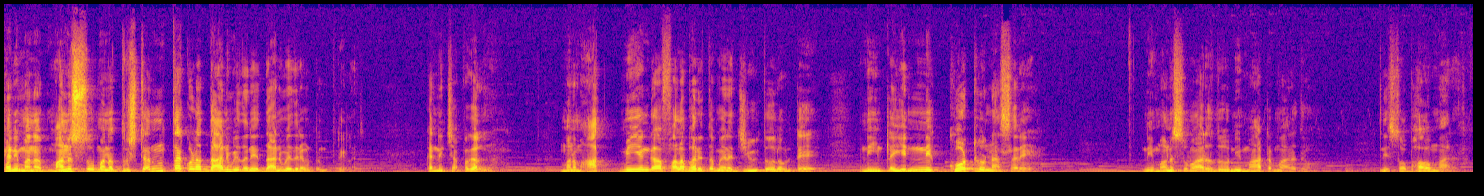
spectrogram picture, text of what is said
కానీ మన మనస్సు మన దృష్టి అంతా కూడా దాని మీదనే దాని మీదనే ఉంటుంది ప్రియులారా. కానీ నేను చెప్పగలను. మనం ఆత్మీయంగా ఫలభరితమైన జీవితంలో ఉంటే నీ ఇంట్లో ఎన్ని కోట్లు ఉన్నా సరే నీ మనసు మారదు నీ మాట మారదు నీ స్వభావం మారదు.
